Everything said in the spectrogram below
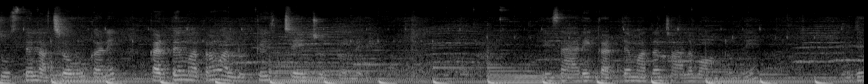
చూస్తే నచ్చవు కానీ కడితే మాత్రం ఆ లుక్కే చేంజ్ ఉంటుంది. ఈ శారీ కడితే మాత్రం చాలా బాగుంటుంది. ఇది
